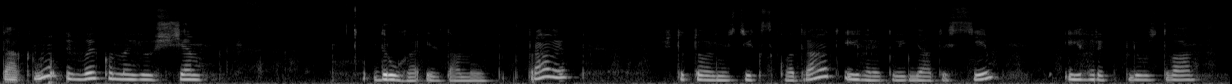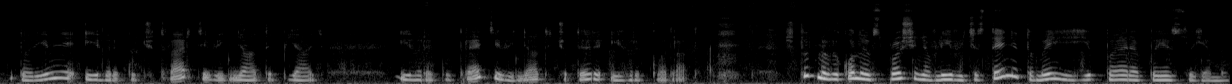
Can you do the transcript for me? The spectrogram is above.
Так, ну і виконаю ще друге із даної вправи. Тотожність х квадрат, y відняти 7, y плюс 2 дорівнює y у четвертій відняти 5, y у третій відняти 4y квадрат. Тут ми виконуємо спрощення в лівій частині, то ми її переписуємо.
